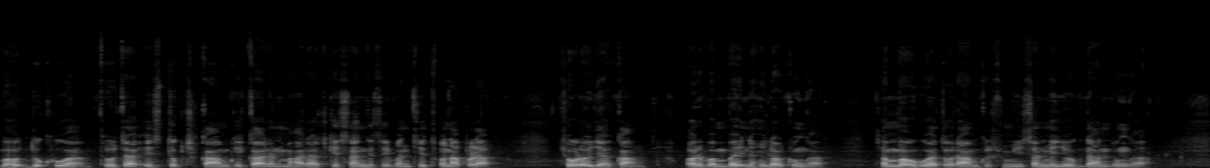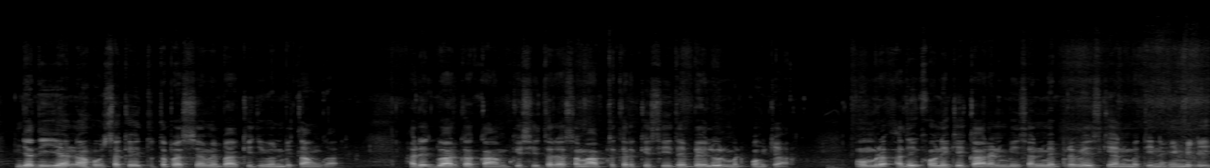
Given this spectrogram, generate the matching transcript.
बहुत दुख हुआ। सोचा इस तुक्ष काम के कारण महाराज के संग से वंचित होना पड़ा। छोड़ो यह काम, और बम्बई नहीं लौटूँगा। संभव हुआ तो रामकृष्ण मिशन में योगदान दूँगा। यदि यह न हो सके तो तपस्या में बाकी जीवन बिताऊँगा। हरिद्वार का काम किसी तरह समाप्त करके सीधे बेलूर मठ पहुँचा। उम्र अधिक होने के कारण मिशन में प्रवेश की अनुमति नहीं मिली।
